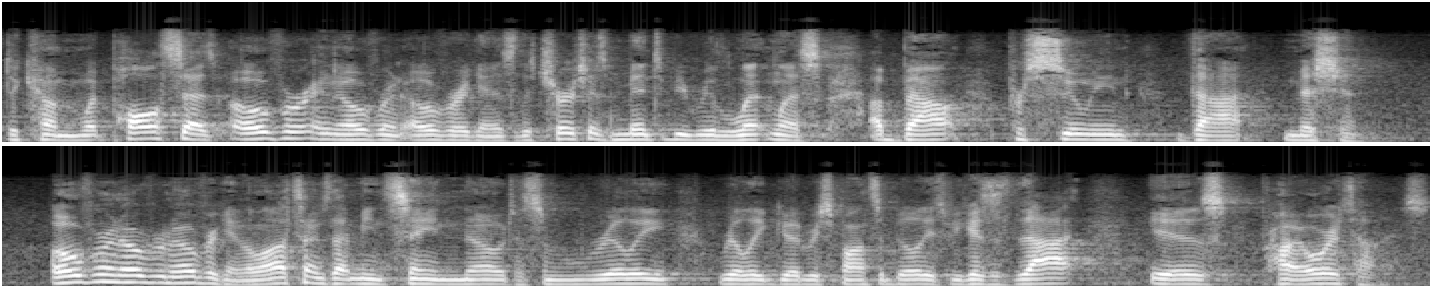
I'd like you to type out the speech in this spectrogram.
to come. What Paul says over and over and over again is the church is meant to be relentless about pursuing that mission. Over and over and over again. A lot of times that means saying no to some really, really good responsibilities because that is prioritized.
